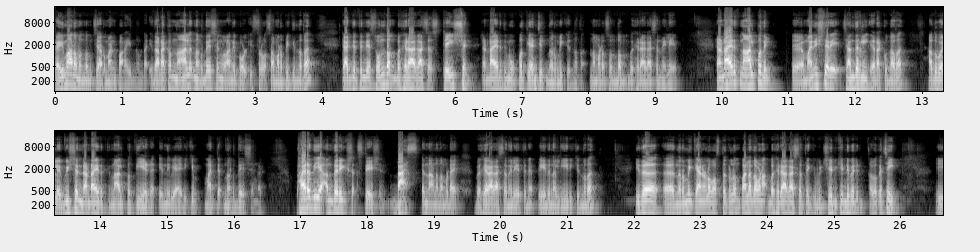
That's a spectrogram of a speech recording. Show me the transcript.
കൈമാറുമെന്നും ചെയർമാൻ പറയുന്നുണ്ട്. ഇതടക്കം നാല് നിർദ്ദേശങ്ങളാണ് ഇപ്പോൾ ഇസ്രോ സമർപ്പിക്കുന്നത്. രാജ്യത്തിന്റെ സ്വന്തം ബഹിരാകാശ സ്റ്റേഷൻ രണ്ടായിരത്തി മുപ്പത്തി അഞ്ചിൽ നിർമ്മിക്കുന്നത്. നമ്മുടെ സ്വന്തം ബഹിരാകാശ നിലയം. രണ്ടായിരത്തി നാൽപ്പതിൽ മനുഷ്യരെ ചന്ദ്രനിൽ ഇറക്കുന്നത്. അതുപോലെ വിഷൻ രണ്ടായിരത്തി നാൽപ്പത്തിയേഴ് എന്നിവയായിരിക്കും മറ്റ് നിർദ്ദേശങ്ങൾ. ഭാരതീയ അന്തരീക്ഷ സ്റ്റേഷൻ ബാസ് എന്നാണ് നമ്മുടെ ബഹിരാകാശ നിലയത്തിന് പേര് നൽകിയിരിക്കുന്നത്. ഇത് നിർമ്മിക്കാനുള്ള വസ്തുക്കളും പലതവണ ബഹിരാകാശത്തേക്ക് വിക്ഷേപിക്കേണ്ടി വരും. അതൊക്കെ ചെയ്യും. ഈ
